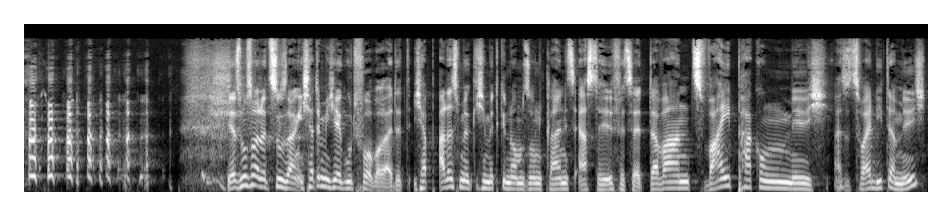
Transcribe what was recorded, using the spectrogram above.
Jetzt muss man dazu sagen, ich hatte mich ja gut vorbereitet. Ich habe alles Mögliche mitgenommen, so ein kleines Erste-Hilfe-Set. Da waren zwei Packungen Milch, also zwei Liter Milch.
